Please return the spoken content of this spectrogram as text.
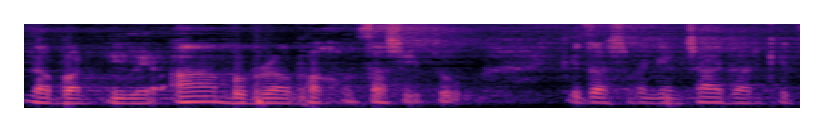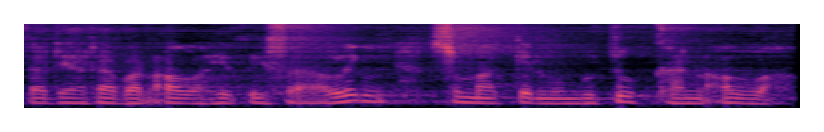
dapat nilai A beberapa fakultas itu, kita semakin sadar kita di hadapan Allah itu saling semakin membutuhkan Allah.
